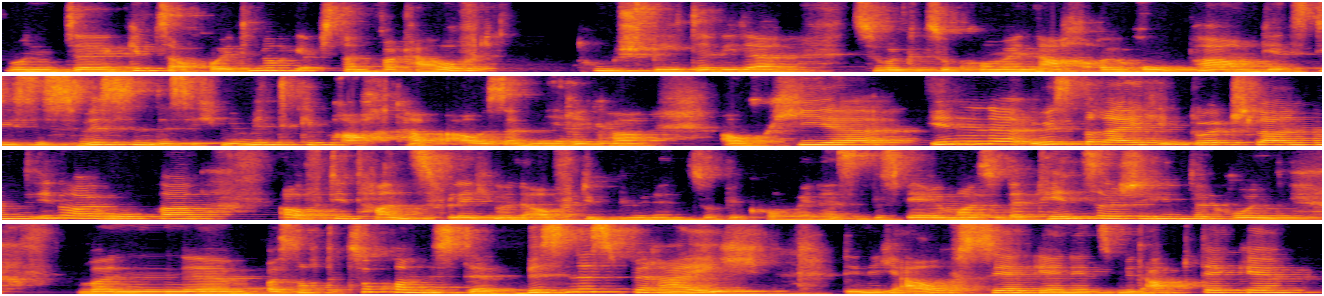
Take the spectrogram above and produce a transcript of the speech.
und äh, gibt es auch heute noch. Ich habe es dann verkauft um später wieder zurückzukommen nach Europa und jetzt dieses Wissen, das ich mir mitgebracht habe aus Amerika, auch hier in Österreich, in Deutschland, in Europa auf die Tanzflächen und auf die Bühnen zu bekommen. Also das wäre mal so der tänzerische Hintergrund. Man, äh, was noch dazu kommt, ist der Business-Bereich, den ich auch sehr gerne jetzt mit abdecke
